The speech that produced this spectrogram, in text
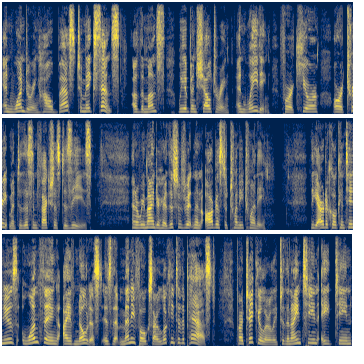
and wondering how best to make sense of the months we have been sheltering and waiting for a cure or a treatment to this infectious disease. And a reminder here this was written in August of 2020. The article continues One thing I have noticed is that many folks are looking to the past, particularly to the 1918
